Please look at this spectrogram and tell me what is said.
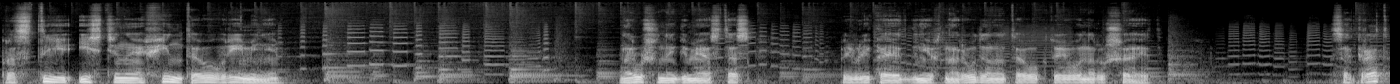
простые истины Афин того времени. Нарушенный гомеостаз привлекает гнев народа на того, кто его нарушает. Сократ,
